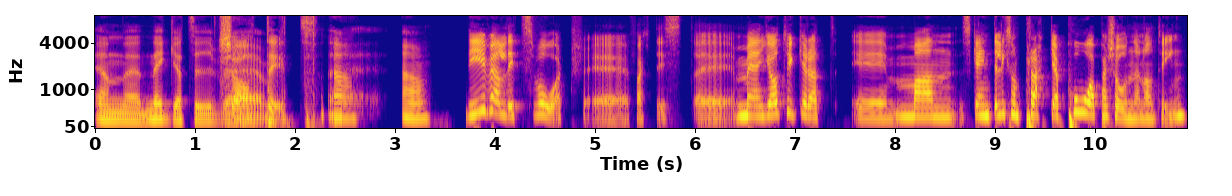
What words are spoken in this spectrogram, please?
en eh, negativ... Eh, Tjatigt. Eh, ja. ja. Det är väldigt svårt eh, faktiskt. Eh, men jag tycker att eh, man ska inte liksom pracka på personen någonting.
